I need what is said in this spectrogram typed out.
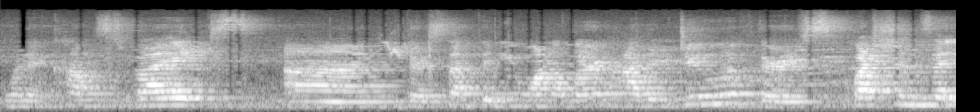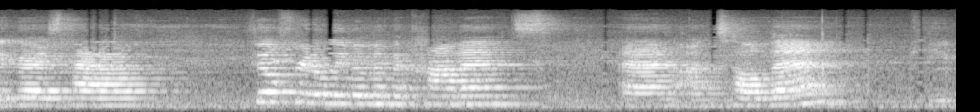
when it comes to bikes. Um, if there's something you want to learn how to do, if there's questions that you guys have, feel free to leave them in the comments. And until then, keep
